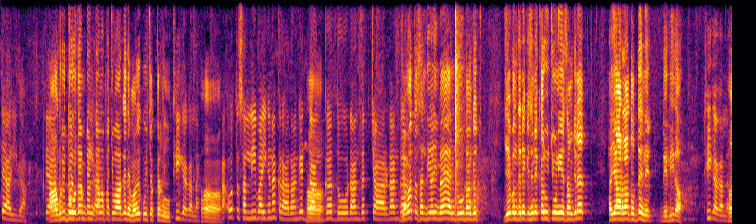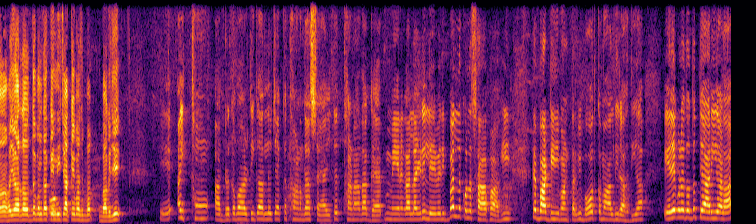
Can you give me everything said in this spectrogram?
ਤਿਆਰੀ ਦਾ। ਹਾਂ ਗੁਰੀ ਦੋ ਟਾਈਮ ਤਿੰਨ ਟਾਈਮ ਆਪਾਂ ਚਵਾ ਕੇ ਦੇਵਾਂਗੇ ਕੋਈ ਚੱਕਰ ਨਹੀਂ। ਠੀਕ ਆ ਗੱਲ ਹਾਂ। ਹਾਂ, ਉਹ ਤਸੱਲੀ ਬਾਈ ਕਹਿੰਦਾ ਕਰਾ ਦਾਂਗੇ ਡੰਗ ਦੋ ਡੰਗ ਚਾਰ ਡੰਗ। ਜਮਾ ਤਸੱਲੀ ਵਾਲੀ ਮੈਂ ਦੋ ਡੰਗ ਜੇ ਬੰਦੇ ਨੇ ਕਿਸੇ ਨੇ ਘਰੂ ਚੋਣੀ ਹੈ ਸਮਝ ਲੈ ਹਜ਼ਾਰ ਦਾ ਦੁੱਧ ਹੈ ਡੇਲੀ ਦਾ। ਠੀਕ ਆ ਗੱਲ ਹਾਂ ਹਜ਼ਾਰ ਦਾ ਦੁੱਧ ਬੰਦਾ ਕਿੰਨੀ ਚੱਕ ਕੇ ਬਸ ਵਗ ਜੇ। ਇਹ ਇੱਥੋਂ ਆਰਡਰ ਕੁਆਲਿਟੀ ਕਰ ਲਿਓ ਚੈੱਕ ਥਣ ਦਾ ਸਾਈਜ਼ ਤੇ ਥਣਾ ਦਾ ਗੈਪ ਮੇਨ ਗੱਲ ਆ ਜਿਹੜੀ ਲੇਵੇ ਦੀ ਬਿਲਕੁਲ ਸਾਫ਼ ਆ ਗਈ ਤੇ ਬਾਡੀ ਦੀ ਬਣਤਰ ਵੀ ਬਹੁਤ ਕਮਾਲ ਦੀ ਰੱਖਦੀ ਆ। ਇਹਦੇ ਕੋਲੇ ਦੁੱਧ ਤਿਆਰੀ ਵਾਲਾ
